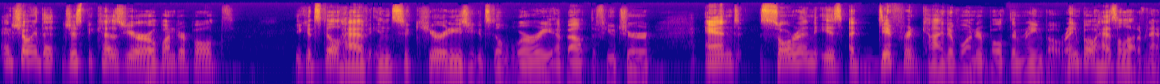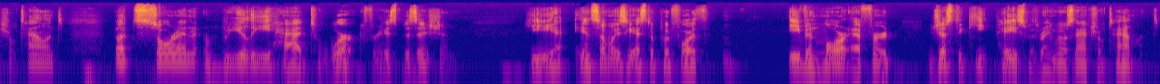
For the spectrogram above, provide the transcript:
and showing that just because you're a Wonderbolt, you could still have insecurities, you could still worry about the future. And Soarin is a different kind of Wonderbolt than Rainbow. Rainbow has a lot of natural talent, but Soarin really had to work for his position. He, in some ways, he has to put forth even more effort just to keep pace with Rainbow's natural talent.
